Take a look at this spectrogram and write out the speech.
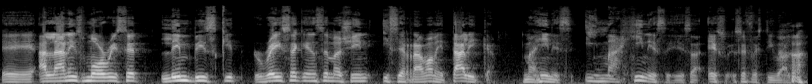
eh, Alanis Morissette, Limp Bizkit, Race Against the Machine y cerraba Metallica. Imagínese, imagínese esa, eso, ese festival.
